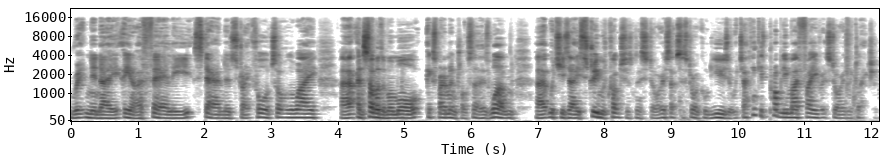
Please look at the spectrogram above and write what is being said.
written in a you know a fairly standard, straightforward sort of way, uh, and some of them are more experimental. So there's one uh, which is a stream of consciousness story. So that's a story called User, which I think is probably my favourite story in the collection.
